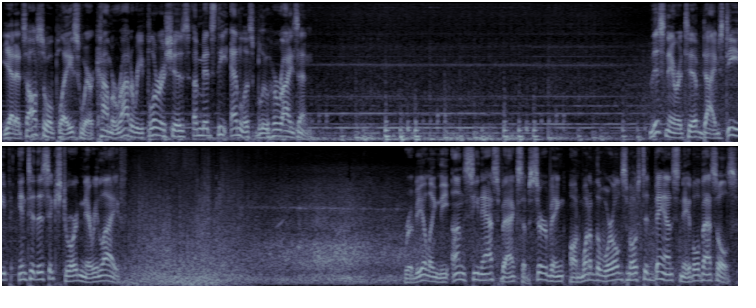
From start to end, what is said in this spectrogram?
yet it's also a place where camaraderie flourishes amidst the endless blue horizon. This narrative dives deep into this extraordinary life, revealing the unseen aspects of serving on one of the world's most advanced naval vessels.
